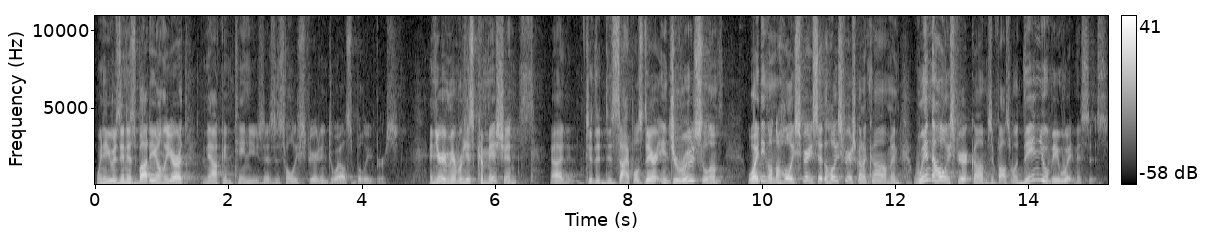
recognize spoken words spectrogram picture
when he was in his body on the earth now continues as his Holy Spirit indwells believers. And you remember his commission uh, to the disciples there in Jerusalem, waiting on the Holy Spirit. He said, The Holy Spirit's going to come. And when the Holy Spirit comes, impossible, then you'll be witnesses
